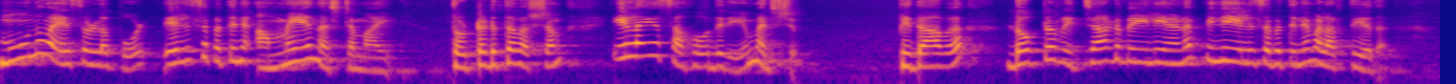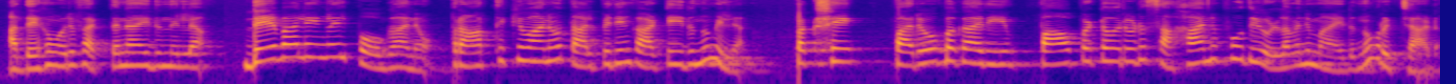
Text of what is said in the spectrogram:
മൂന്ന് വയസ്സുള്ളപ്പോൾ എലിസബത്തിന് അമ്മയെ നഷ്ടമായി. തൊട്ടടുത്ത വർഷം ഇളയ സഹോദരിയും മരിച്ചു. പിതാവ് ഡോക്ടർ റിച്ചാർഡ് ബെയ്ലിയാണ് പിന്നെ എലിസബത്തിനെ വളർത്തിയത്. അദ്ദേഹം ഒരു ഭക്തനായിരുന്നില്ല. ദേവാലയങ്ങളിൽ പോകാനോ പ്രാർത്ഥിക്കുവാനോ താല്പര്യം കാട്ടിയിരുന്നുമില്ല. പക്ഷേ പരോപകാരിയും പാവപ്പെട്ടവരോട് സഹാനുഭൂതിയുള്ളവനുമായിരുന്നു റിച്ചാർഡ്.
